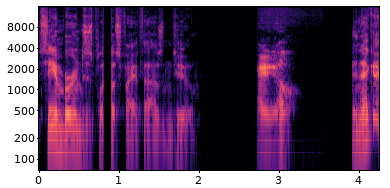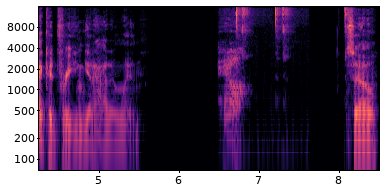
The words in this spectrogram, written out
Sam Burns is plus five thousand too, There you go. and that guy could freaking get hot and win. Yeah. So,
